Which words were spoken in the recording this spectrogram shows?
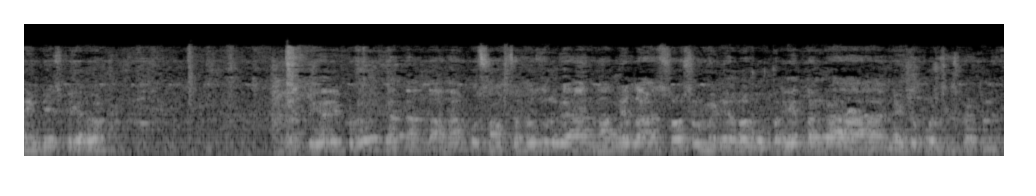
మార్నింగ్ డిఎస్పీ గారు డిఎస్పీ గారు ఇప్పుడు గత దాదాపు సంవత్సరం రోజులుగా నా మీద సోషల్ మీడియాలో విపరీతంగా నెగిటివ్ పోస్టింగ్స్ పెడుతున్నాయి.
